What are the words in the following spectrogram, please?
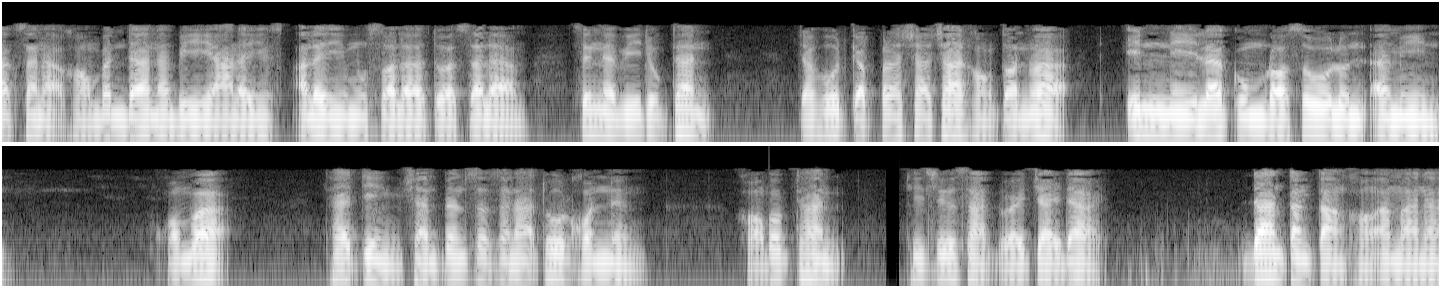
ลักษณะของบรรดานาบีอะลัยฮิอะลัยฮิมุสลาตุวสลาม ซึ่งนบีทุกท่านจะพูดกับประชาชาติของตนว่า อินนีและกุมรอซูลุนอามีนความว่า แท้จริงฉันเป็นศาสนาทูตคนหนึ่ง ของพวกท่านที่ซื่อสัตย์ไว้ใจได้ ด้านต่างๆของอามานะ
